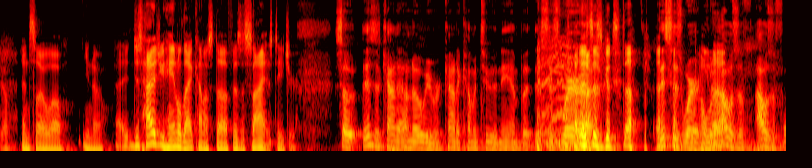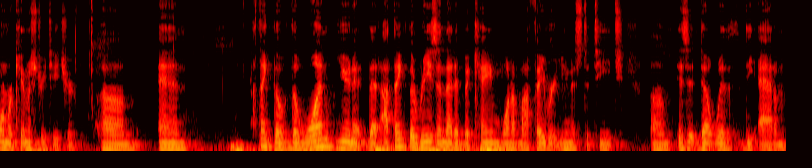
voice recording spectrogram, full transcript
Yep. And so, uh, you know, uh, just how did you handle that kind of stuff as a science teacher? So this is kind of I know we were kind of coming to an end, but this is where this uh, is good stuff. this is where you know I was a I was a former chemistry teacher, um, and I think the the one unit that I think the reason that it became one of my favorite units to teach um, is it dealt with the atom,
